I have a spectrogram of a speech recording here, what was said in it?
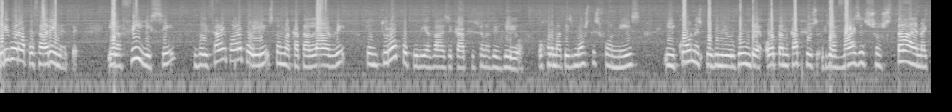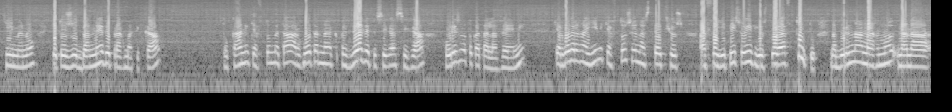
γρήγορα αποθαρρύνεται. Η αφήγηση βοηθάει πάρα πολύ στο να καταλάβει τον τρόπο που διαβάζει κάποιος ένα βιβλίο. Ο χρωματισμός της φωνής, οι εικόνες που δημιουργούνται όταν κάποιος διαβάζει σωστά ένα κείμενο και το ζωντανεύει πραγματικά, το κάνει και αυτό μετά αργότερα να εκπαιδεύεται σιγά σιγά χωρίς να το καταλαβαίνει και αργότερα να γίνει και αυτός ένας τέτοιος αφηγητής ο ίδιος του εαυτού του, να μπορεί να, αναγνω... να, να,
